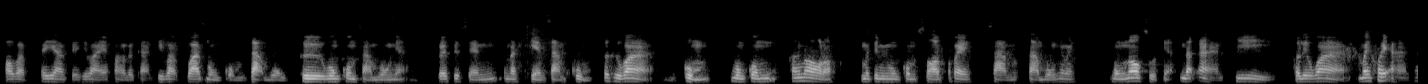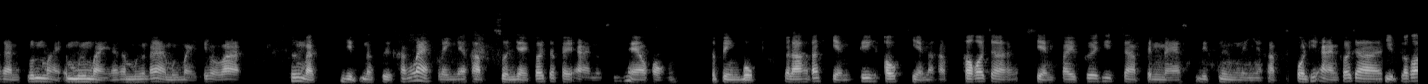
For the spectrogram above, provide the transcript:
เขาแบบพยายามจะอธิบายให้ฟังโดยการที่วาดวาดวงกลมสามวง คือวงกลมสามวงเนี่ย represent นักเขียนสามกลุ่ม ก็คือว่ากลุ่มวงกลมข้างนอกเนาะมันจะมีวงกลมซ้อนเข้าไปสามสามวงใช่ไหม วงนอกสุดเนี่ยนักอ่านที่เขาเรียกว่าไม่ค่อยอ่านกันรุ่นใหม่มือใหม่แล้วกันมือนักอ่านมือใหม่ที่แบบว่าเพิ่งแบบหยิบหนังสือครั้งแรกอะไรเงี้ยครับส่วนใหญ่ก็จะไปอ่านหนังสือแนวของสปริงบุ๊กเวลานักเขียนที่เขาเขียนนะครับเขาก็จะเขียนไปเพื่อที่จะเป็นแมสนิดนึงอะไรเงี้ยครับคนที่อ่านก็จะหยิบแล้วก็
